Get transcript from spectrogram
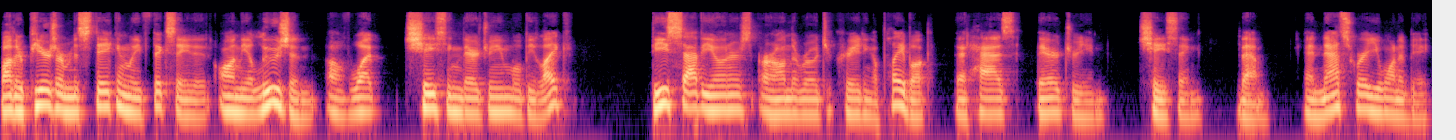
while their peers are mistakenly fixated on the illusion of what chasing their dream will be like, these savvy owners are on the road to creating a playbook that has their dream chasing them. And that's where you want to be.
